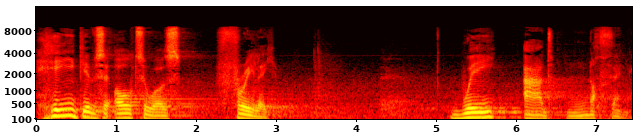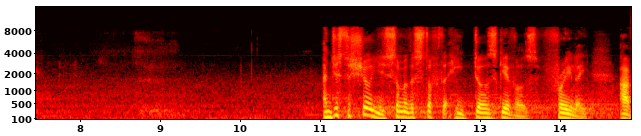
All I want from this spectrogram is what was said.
He gives it all to us freely. We add nothing. And just to show you some of the stuff that he does give us freely, I,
